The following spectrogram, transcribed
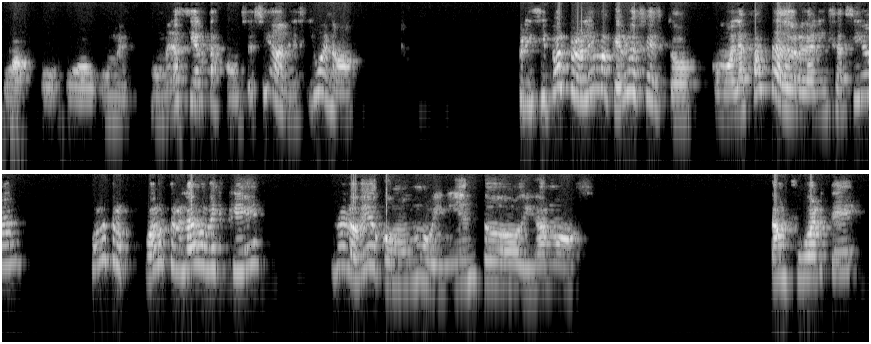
o, me, o me das ciertas concesiones. Y bueno, principal problema que veo es esto, como la falta de organización. Por otro, por otro lado, ves que no lo veo como un movimiento, digamos, tan fuerte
